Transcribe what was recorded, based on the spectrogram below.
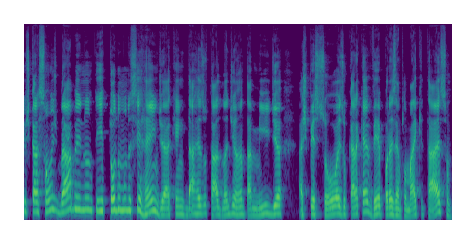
e os caras são os brabos e, não, e todo mundo se rende a quem dá resultado, não adianta. A mídia, as pessoas, o cara quer ver. Por exemplo, Mike Tyson,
